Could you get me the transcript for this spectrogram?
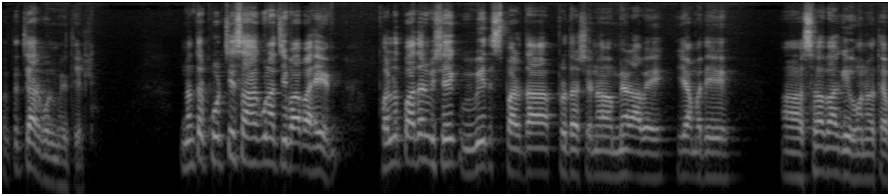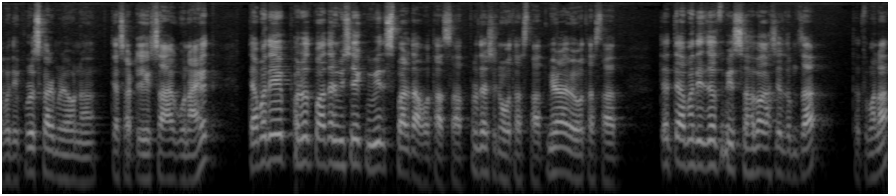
फक्त चार गुण मिळतील. नंतर पुढची सहा गुणाची बाब आहे फलोत्पादन विषयक विविध स्पर्धा प्रदर्शनं मेळावे यामध्ये सहभागी होणं त्यामध्ये पुरस्कार मिळवणं त्यासाठी सहा गुण आहेत. त्यामध्ये फलोत्पादन विषयक विविध स्पर्धा होत असतात प्रदर्शन होत असतात मेळावे होत असतात. तर त्यामध्ये जर तुम्ही सहभाग असेल तुमचा तर तुम्हाला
